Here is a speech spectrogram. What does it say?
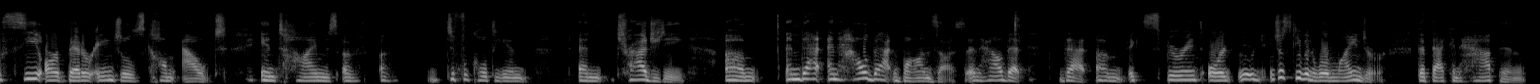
see our better angels come out in times of of difficulty and and tragedy. Um, and that and how that bonds us and how that that um, experience or, or just even a reminder that that can happen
